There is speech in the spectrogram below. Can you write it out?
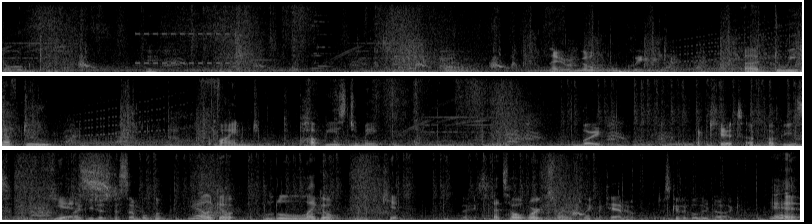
Dog. Eh. There we go. Uh, do we have to find puppies to make? Like a kit of puppies? Yes. Like you just assembled them? Yeah, like a little Lego kit. That's how it works, right? like Meccano. Just gotta build your dog. Yeah.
